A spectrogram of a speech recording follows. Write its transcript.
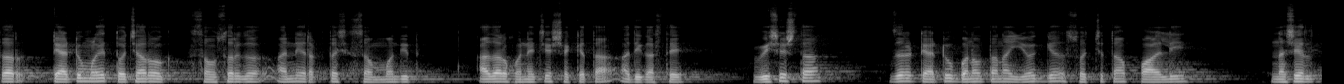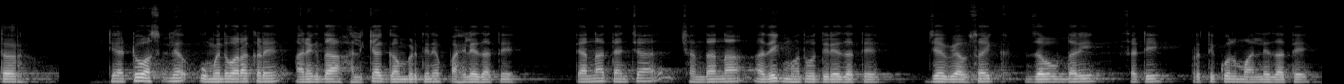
तर टॅटूमुळे त्वचारोग संसर्ग आणि रक्ताशी संबंधित आजार होण्याची शक्यता अधिक असते. विशेषतः जर टॅटू बनवताना योग्य स्वच्छता पाळली नसेल तर. टॅटू असलेल्या उमेदवाराकडे अनेकदा हलक्या गंभीरतेने पाहिले जाते. त्यांना त्यांच्या छंदांना अधिक महत्त्व दिले जाते जे व्यावसायिक जबाबदारीसाठी प्रतिकूल मानले जाते.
